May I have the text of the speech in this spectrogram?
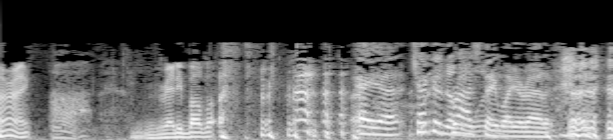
All right. Ready, Bobo? Hey, uh, check his number prostate one. while you're at it.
